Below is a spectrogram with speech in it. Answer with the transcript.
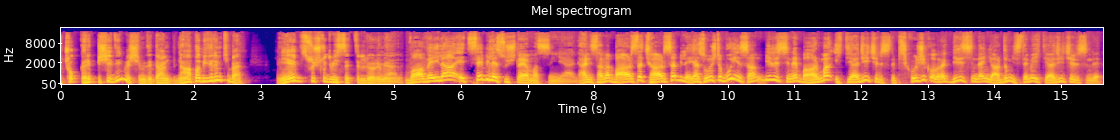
o çok garip bir şey değil mi şimdi? Ben ne yapabilirim ki ben? Niye suçlu gibi hissettiriliyorum yani? Vaveyla etse bile suçlayamazsın yani. Hani sana bağırsa çağırsa bile. Ya sonuçta bu insan birisine bağırma ihtiyacı içerisinde. Psikolojik olarak birisinden yardım isteme ihtiyacı içerisinde.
